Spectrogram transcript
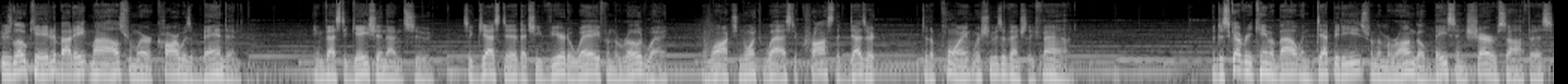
She was located about eight miles from where her car was abandoned. The investigation that ensued suggested that she veered away from the roadway and walked northwest across the desert to the point where she was eventually found. The discovery came about when deputies from the Morongo Basin Sheriff's Office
